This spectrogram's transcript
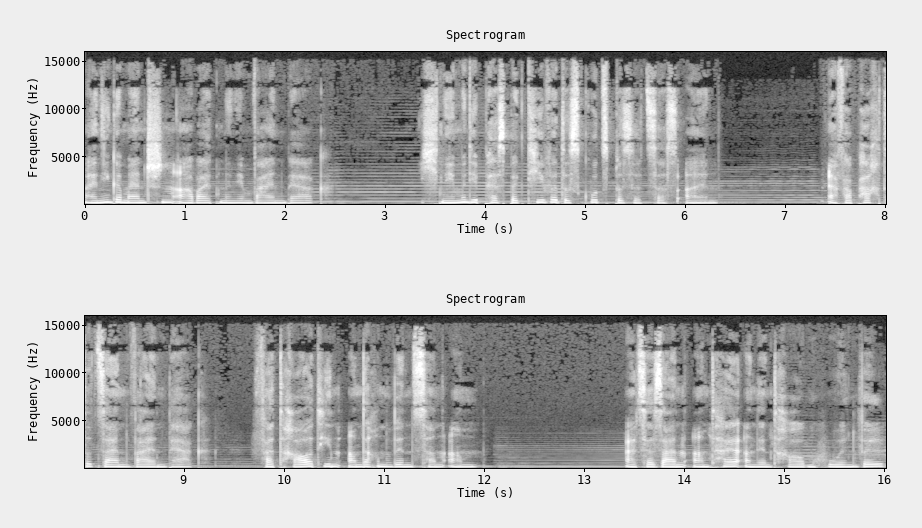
Einige Menschen arbeiten in dem Weinberg. Ich nehme die Perspektive des Gutsbesitzers ein. Er verpachtet seinen Weinberg, vertraut ihn anderen Winzern an. Als er seinen Anteil an den Trauben holen will,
